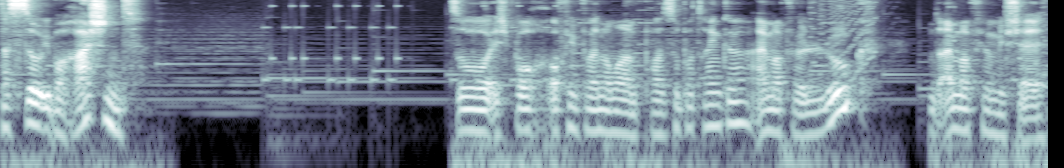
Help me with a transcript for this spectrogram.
Das ist so überraschend. So, ich brauche auf jeden Fall nochmal ein paar Supertränke. Einmal für Luke und einmal für Michelle.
